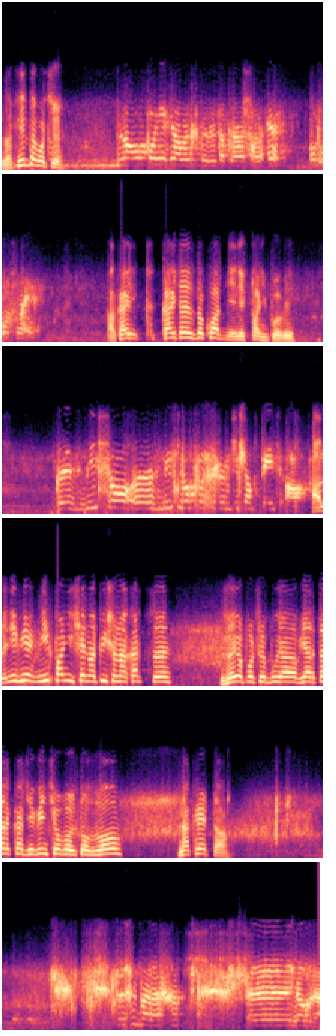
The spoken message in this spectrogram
Zamknięte macie. No, w poniedziałek wtedy zapraszam, nie? Ósmej. A kaj, kaj to jest dokładnie, niech pani powie. To jest Biszo, e, z Biszo 175A. Ale niech, mnie- niech pani się napisze na kartce, że ja potrzebuję wiertarka 9V na kreta. Proszę pana. E, dobra,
